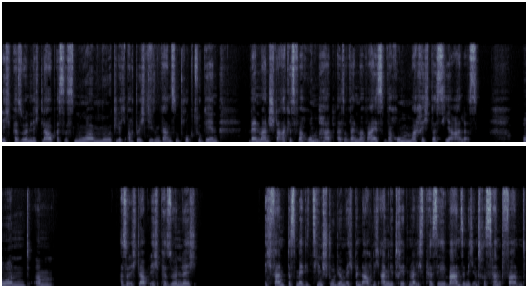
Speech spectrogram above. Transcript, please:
ich persönlich glaube, es ist nur möglich, auch durch diesen ganzen Druck zu gehen, wenn man starkes Warum hat. Also wenn man weiß, warum mache ich das hier alles? Und ähm, also ich glaube, ich persönlich ich fand das Medizinstudium, ich bin da auch nicht angetreten, weil ich es per se wahnsinnig interessant fand,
